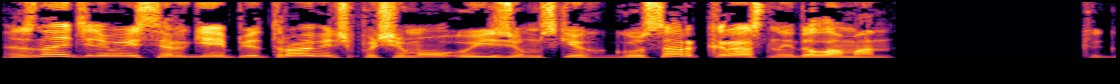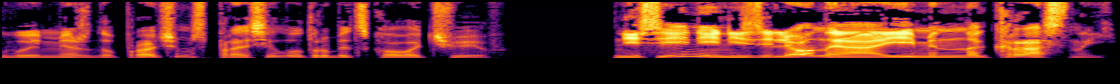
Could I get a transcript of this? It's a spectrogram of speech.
Знаете ли вы, Сергей Петрович, почему у изюмских гусар красный доломан? Как бы, между прочим, спросил у Трубецкого Чуев. Не синий, не зеленый, а именно красный.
